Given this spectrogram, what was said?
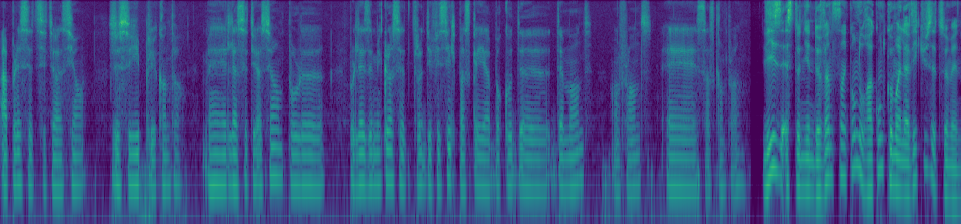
après cette situation, je suis plus content. Mais la situation pour, pour les immigrants, c'est trop difficile parce qu'il y a beaucoup de demandes en France et ça se comprend. Lise, estonienne de 25 ans, nous raconte comment elle a vécu cette semaine.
